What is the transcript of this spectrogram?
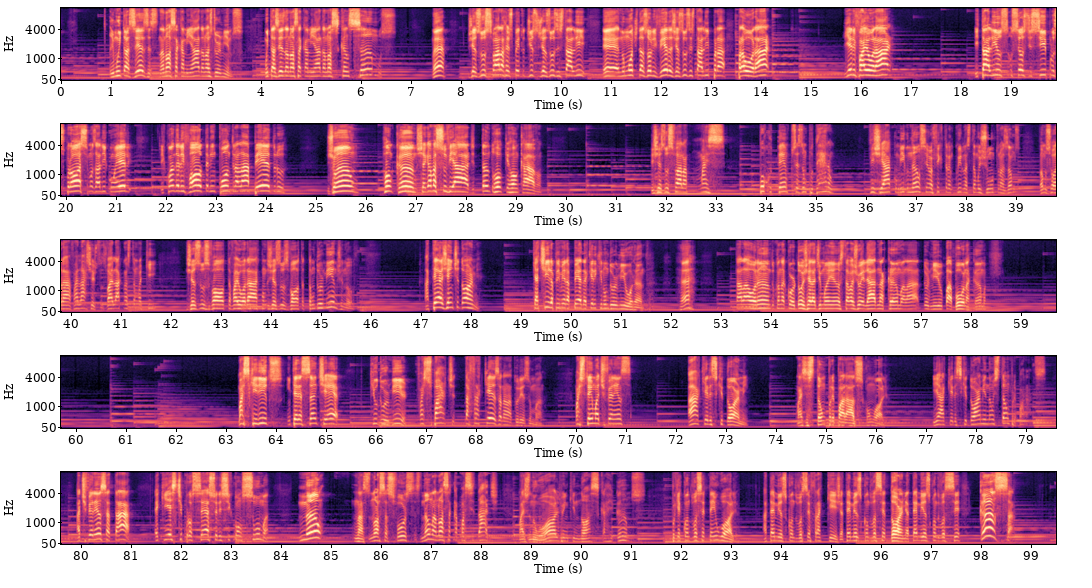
E muitas vezes na nossa caminhada nós dormimos. Muitas vezes na nossa caminhada nós cansamos, né? Jesus fala a respeito disso. Jesus está ali é, no Monte das Oliveiras. Jesus está ali para orar. E ele vai orar. E está ali os, os seus discípulos próximos ali com ele. E quando ele volta, ele encontra lá Pedro, João roncando, chegava a suviar de tanto ronco que roncavam. E Jesus fala: Mas pouco tempo vocês não puderam vigiar comigo? Não, Senhor, fique tranquilo, nós estamos juntos, nós vamos, vamos orar. Vai lá, Jesus, vai lá que nós estamos aqui. Jesus volta, vai orar. Quando Jesus volta, estão dormindo de novo. Até a gente dorme. Que atira a primeira pedra aquele que não dormiu orando. Está lá orando, quando acordou já era de manhã, estava ajoelhado na cama lá, dormiu, babou na cama. Mas, queridos, interessante é que o dormir faz parte da fraqueza na natureza humana. Mas tem uma diferença. Há aqueles que dormem, mas estão preparados com óleo. E há aqueles que dormem e não estão preparados. A diferença está é que este processo ele se consuma não nas nossas forças, não na nossa capacidade, mas no óleo em que nós carregamos. Porque quando você tem o óleo, até mesmo quando você fraqueja, até mesmo quando você dorme, até mesmo quando você cansa,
